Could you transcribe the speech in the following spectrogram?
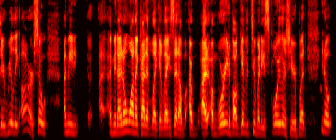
they really are so i mean I, I mean i don't want to kind of like like i said I'm, I'm i'm worried about giving too many spoilers here but you know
